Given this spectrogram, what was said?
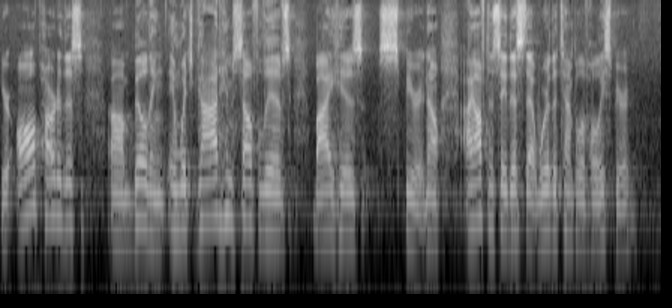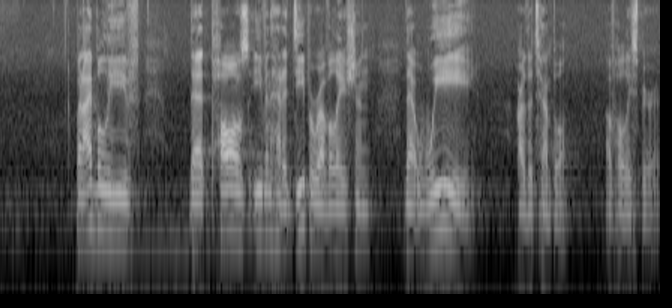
You're all part of this um, building in which God Himself lives by His Spirit. Now, I often say this that we're the temple of Holy Spirit, but I believe that Paul's even had a deeper revelation that we are the temple of Holy Spirit.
